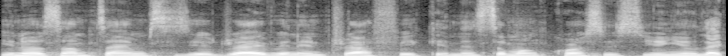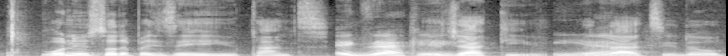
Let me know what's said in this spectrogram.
you know, sometimes you're driving in traffic and then someone crosses you and you're like, when you want to insult the person, say, you can't. Exactly. Hey, Jackie, Yeah. relax, you know.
